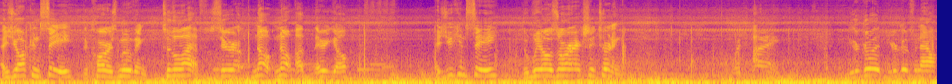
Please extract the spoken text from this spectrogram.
As y'all can see the car is moving to the left. Zero, no no up there you go. As you can see the wheels are actually turning? You're good. You're good for now.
